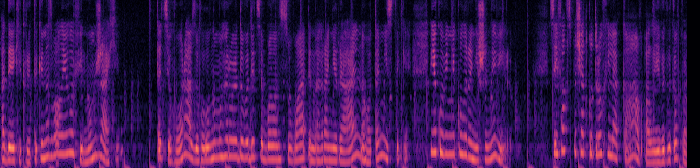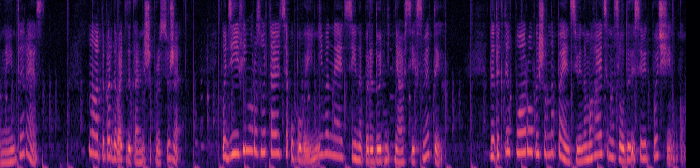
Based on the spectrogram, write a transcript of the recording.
а деякі критики назвали його фільмом жахів. Та цього разу головному герою доведеться балансувати на грані реального та містики, в яку він ніколи раніше не вірив. Цей факт спочатку трохи лякав, але й викликав певний інтерес. Ну а тепер давайте детальніше про сюжет. Події фільму розгортаються у повоєнній Венеції напередодні Дня всіх святих. Детектив Пуаро вийшов на пенсію і намагається насолодитися відпочинком.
